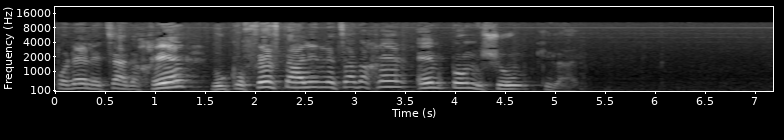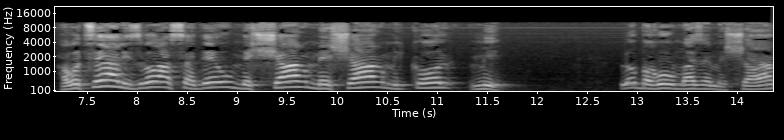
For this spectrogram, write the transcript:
פונה לצד אחר, והוא כופף את העלים לצד אחר, אין פה משום כלאיים. הרוצה לזרוע שדהו משר משר מכל מין. לא ברור מה זה משר,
